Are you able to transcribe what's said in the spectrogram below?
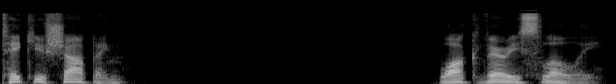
Take you shopping. Walk very slowly.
